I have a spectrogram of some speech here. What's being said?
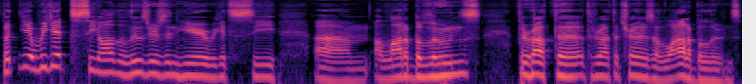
but yeah, we get to see all the losers in here. We get to see um, a lot of balloons throughout the throughout the trailer. There's a lot of balloons,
